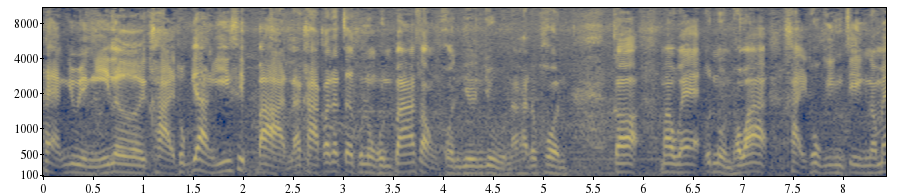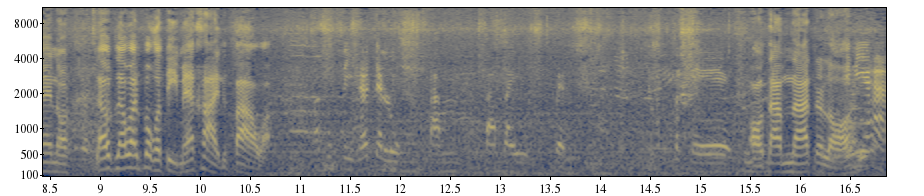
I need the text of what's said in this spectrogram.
แผงอยู่อย่างนี้เลย ขายทุกอย่าง 20 บาทนะคะ ก็จะเจอคุณลุงคุณป้าสองคนยืนอยู่นะคะ ทุกคนก็มาแวะอุดหนุนเพราะว่าขายถูกจริงๆเนาะแม่เนาะแล้วแล้ววันปกติแม่ขายหรือเปล่าอะปกติแล้วจะลงตามตามใบแบบสแกนอ๋อตามนัดน่ะเหรอไอ้นี่ค่ะ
